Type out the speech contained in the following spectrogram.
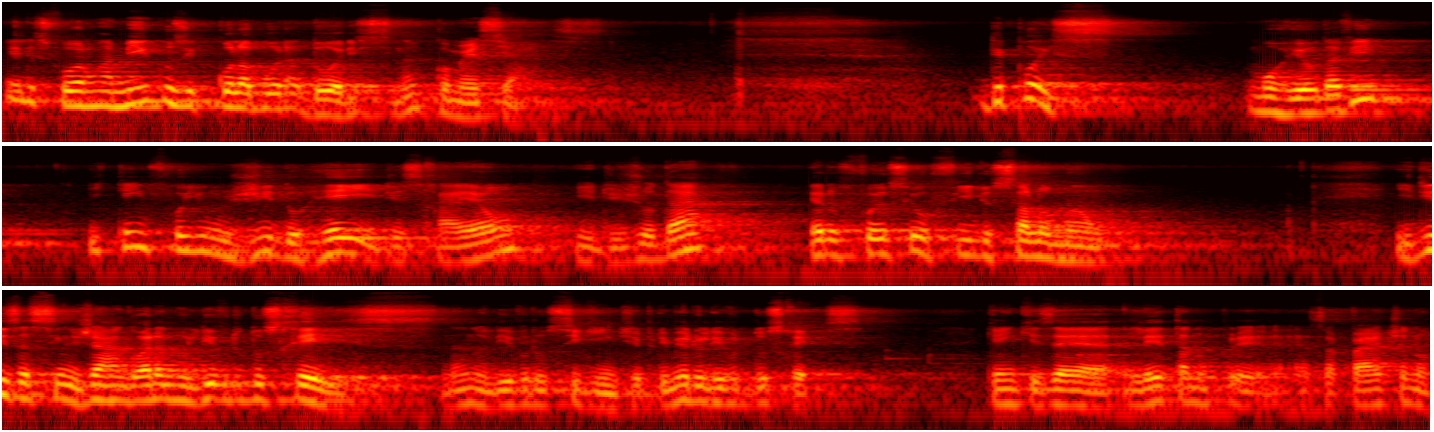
eles foram amigos e colaboradores né, comerciais. Depois morreu Davi e quem foi ungido rei de Israel e de Judá foi o seu filho Salomão. E diz assim, já agora no livro dos reis, né, no livro seguinte, primeiro livro dos reis. Quem quiser ler, está essa parte no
